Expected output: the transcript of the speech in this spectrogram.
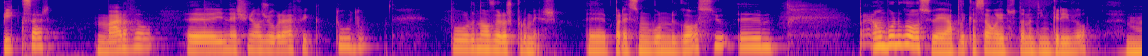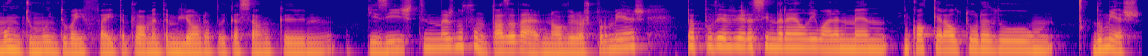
Pixar, Marvel uh, e National Geographic, tudo por 9 euros por mês. Uh, parece um bom negócio. Uh, é um bom negócio, é, a aplicação é absolutamente incrível muito, muito bem feita, provavelmente a melhor aplicação que, que existe, mas no fundo estás a dar 9 euros por mês para poder ver a Cinderela e o Iron Man em qualquer altura do, do mês.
